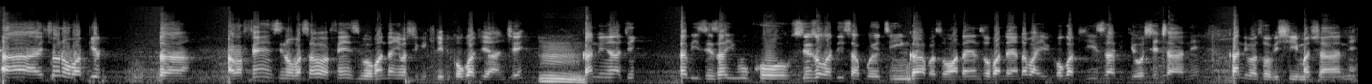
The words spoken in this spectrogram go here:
Ah icyo nobabwira abafenzi nobasaba abafenzi bobandanye bashigikira ibikorwa vyanje mm. kandi naje ndabizeza yuko sinzoba disappointinga bazobandanya nzobandanya ndabaha ibikorwa byiza biryoshye cyane kandi bazobishima cyane.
